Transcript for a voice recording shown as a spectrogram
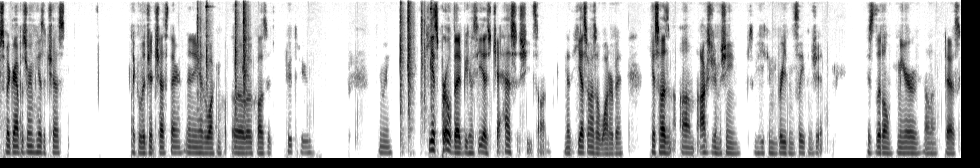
So my grandpa's room, he has a chest. Like a legit chest there. And he has a walk-in uh, little closet. Doo -doo -doo. Anyway. He has a pearl bed because he has jazz sheets on. He also has a water bed. He also has an um, oxygen machine, so he can breathe and sleep and shit. His little mirror on a desk.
